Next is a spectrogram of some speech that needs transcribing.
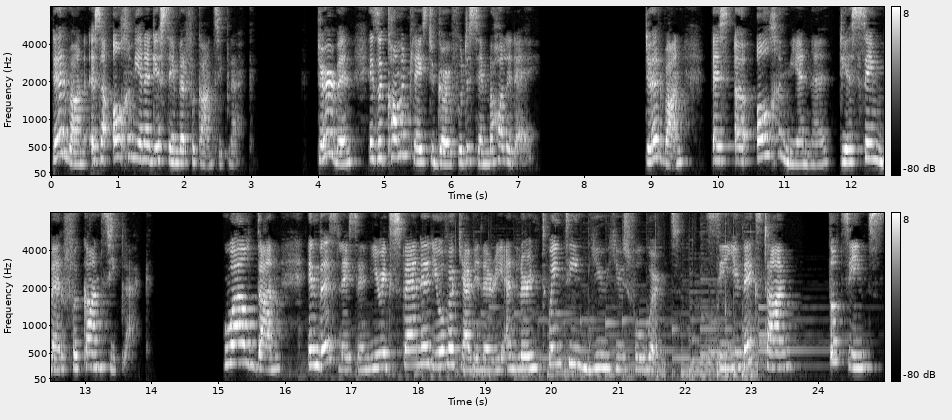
Durban is 'n algemene Desember vakansieplek. Durban is a common place to go for December holiday. Durban is 'n algemene Desember vakansieplek. Well done! In this lesson, you expanded your vocabulary and learned 20 new useful words. See you next time! Totsiens!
